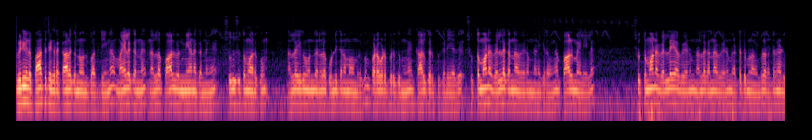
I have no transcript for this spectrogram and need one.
வீடியோவில் பார்த்துட்டு இருக்கிற காலக்கன்று வந்து பார்த்துட்டிங்கன்னா மயிலக்கன்று நல்ல பால் வெண்மையான கன்றுங்க சுறுசுத்தமாக இருக்கும். நல்ல இதுவும் வந்து நல்லா கொண்டித்தனமாகவும் இருக்கும். படபடப்பு இருக்குங்க கால் கருப்பு கிடையாது. சுத்தமான வெள்ளை கண்ணாக வேணும்னு நினைக்கிறவங்க பால் மயிலையில் சுத்தமான வெள்ளையாக வேணும் நல்ல கண்ணாக வேணும் ரெட்டத்திமிழ் அமைப்பில் ரெட்டநாடி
